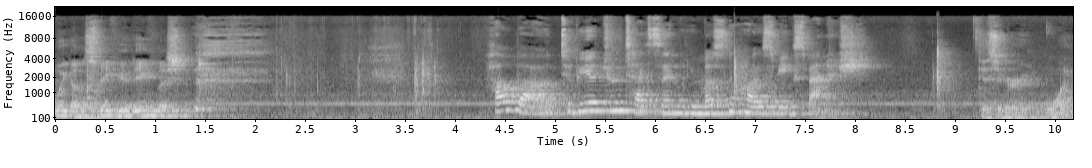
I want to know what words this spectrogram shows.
we don't speak good English. How about to be a true Texan, you must know how to speak Spanish? Disagree. One.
